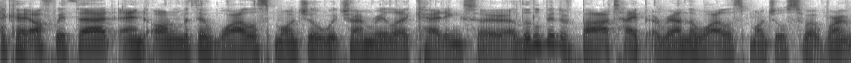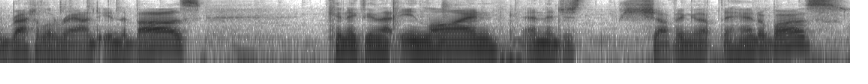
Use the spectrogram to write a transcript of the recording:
Okay, off with that and on with the wireless module, which I'm relocating. So a little bit of bar tape around the wireless module so it won't rattle around in the bars. Connecting that in line and then just shoving it up the handlebars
